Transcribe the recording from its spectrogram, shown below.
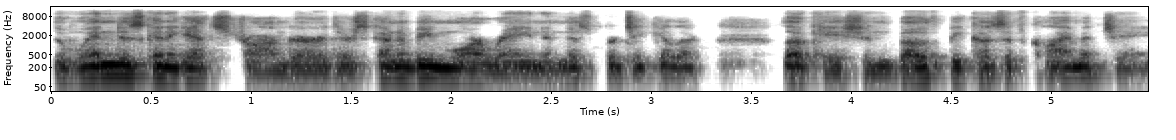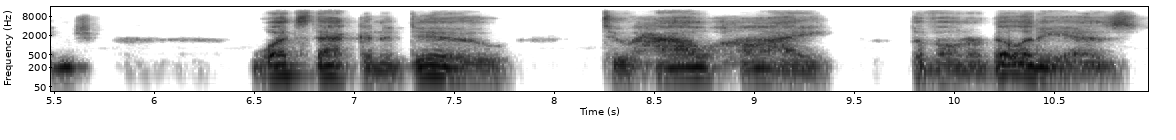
the wind is going to get stronger. There's going to be more rain in this particular location, both because of climate change. What's that going to do to how high the vulnerability is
